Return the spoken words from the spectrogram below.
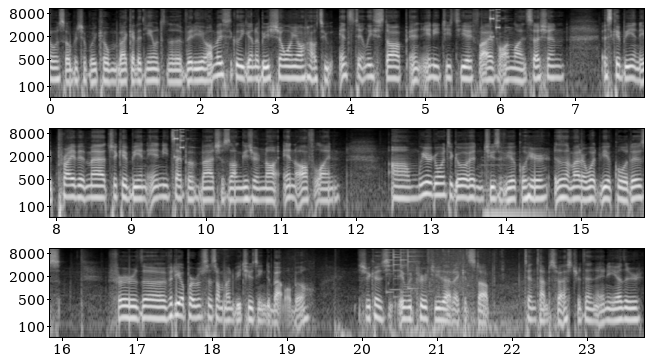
what's up? It's your boy Kelvin back at it again with another video. I'm basically going to be showing y'all how to instantly stop in any GTA 5 online session. This could be in a private match. It could be in any type of match as long as you're not in offline. Um, we are going to go ahead and choose a vehicle here. It doesn't matter what vehicle it is. For the video purposes, I'm going to be choosing the Batmobile. Just because it would prove to you that I could stop 10 times faster than any other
